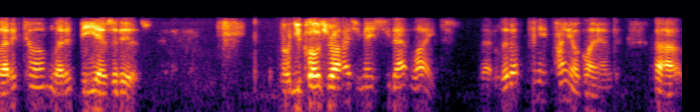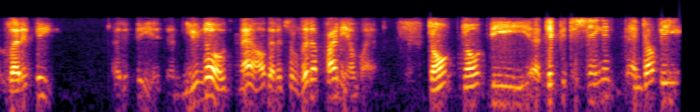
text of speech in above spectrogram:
Let it come. Let it be as it is. When you close your eyes, you may see that light, that lit up pineal gland. Uh, let it be. Let it be. And you know now that it's a lit up pineal gland. Don't don't be addicted to seeing it, and don't be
